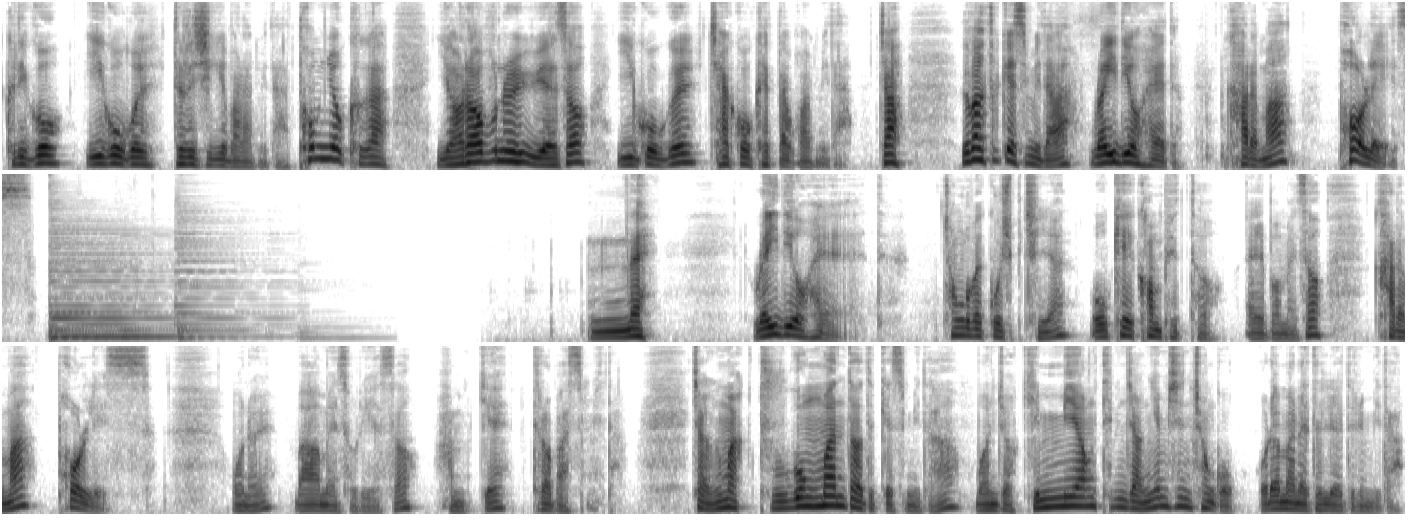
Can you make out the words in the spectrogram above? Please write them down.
그리고 이 곡을 들으시기 바랍니다. 톰 요크가 여러분을 위해서 이 곡을 작곡했다고 합니다. 자, 음악 듣겠습니다. Radiohead, Karma Police. 네, 라디오 헤드. 1997년 OK Computer 앨범에서 Karma Police 오늘 마음의 소리에서 함께 들어봤습니다. 자 음악 두 곡만 더 듣겠습니다. 먼저 김미영 팀장님 신청곡 오랜만에 들려드립니다.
